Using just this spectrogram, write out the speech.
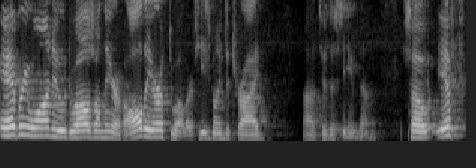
everyone who dwells on the earth, all the earth dwellers, he's going to try uh, to deceive them. So if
